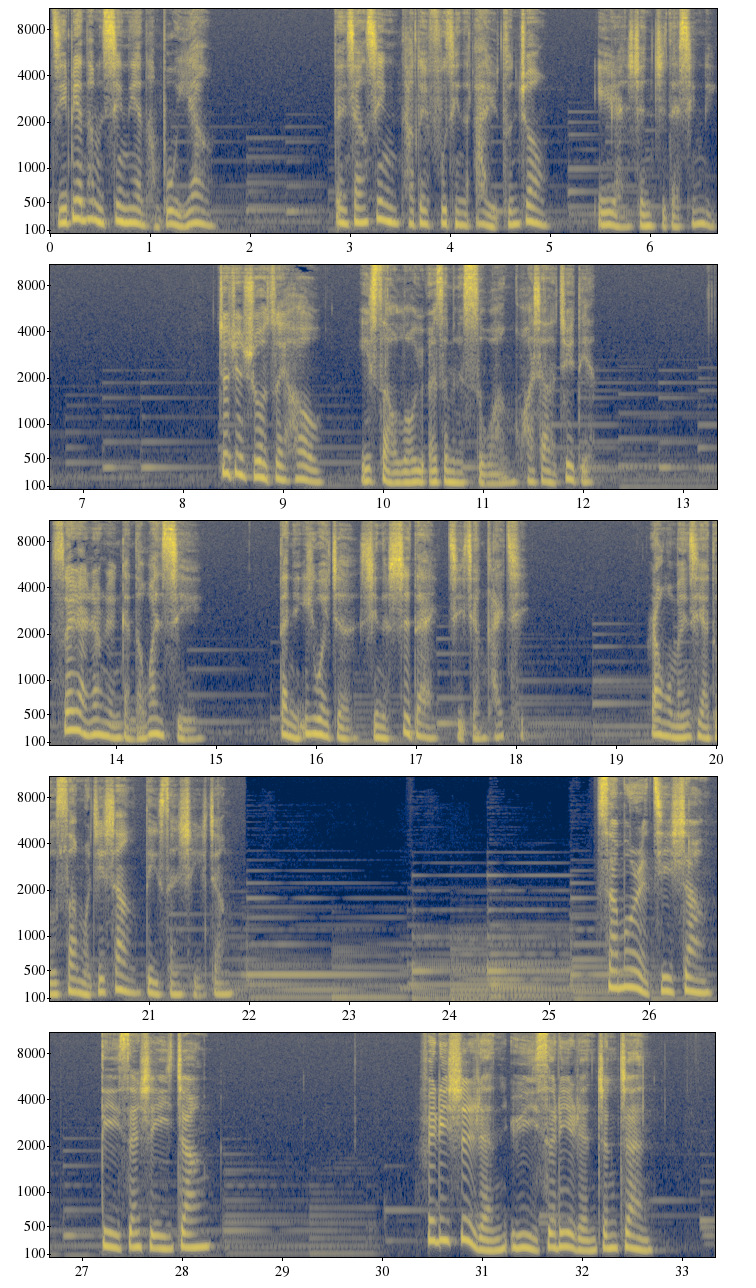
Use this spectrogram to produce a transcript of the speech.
即便他们信念很不一样，但相信他对父亲的爱与尊重依然深植在心里。这卷书的最后，以扫罗与儿子们的死亡画下了句点。虽然让人感到惋惜，但也意味着新的世代即将开启。让我们一起来读《撒母记上》第三十一章。《撒母耳记上》第三十一章。非利士人与以色列人征战，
